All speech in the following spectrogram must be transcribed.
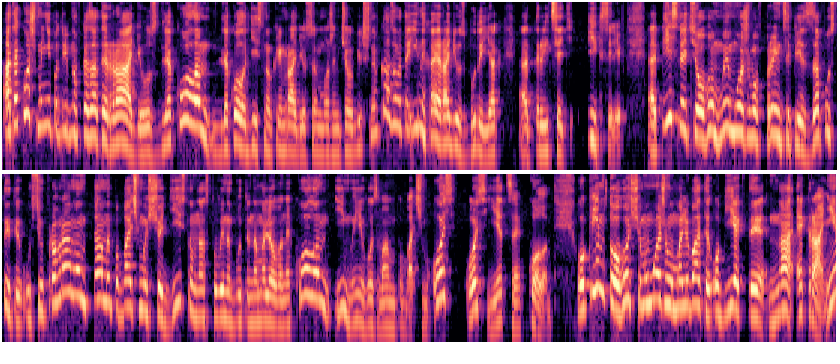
А також мені потрібно вказати радіус для кола. Для кола дійсно, крім радіусу, можна нічого більше не вказувати, і нехай радіус буде як е, 30 пікселів. Е, Після цього ми можемо, в принципі, запустити усю програму, та ми побачимо, що дійсно в нас повинно бути намальоване коло, і ми його з вами побачимо. Ось ось є це коло. Окрім того, що ми можемо малювати об'єкти на екрані,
